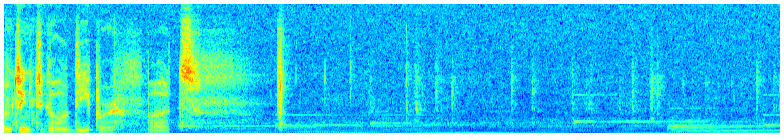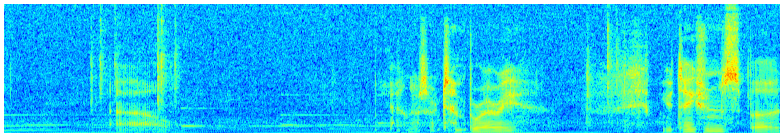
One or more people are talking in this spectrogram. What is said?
tempting to go deeper, but Ow. Yeah, those are temporary mutations, but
